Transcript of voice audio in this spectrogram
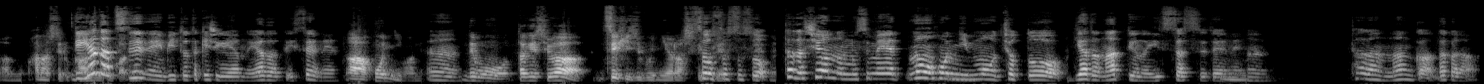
あの、話してるで、感じとか嫌だっつってね、ビートたけしがやるの嫌だって言ってたよね。あ、本人はね。うん。でも、たけしは、ぜひ自分にやらせてくれそうそうそうそう。ただ、シオンの娘も本人もちょっと嫌だなっていうのを言ってたって言ってたよね。ううんん。ただ、なんか、だから、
